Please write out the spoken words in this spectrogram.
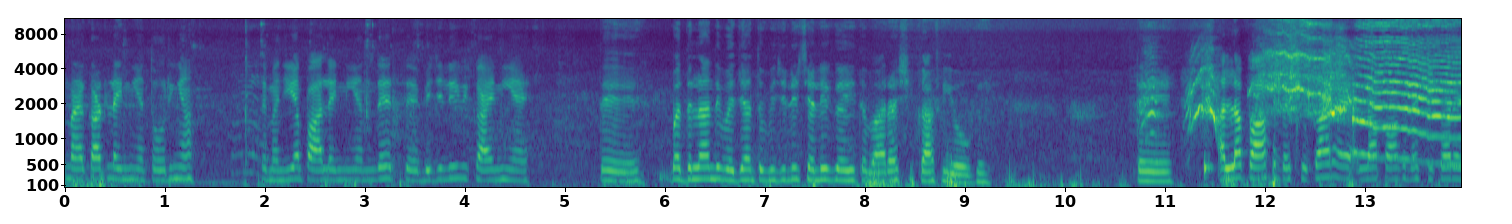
ਮੈਂ ਕੱਟ ਲੈਣੀ ਆ ਤੋਰੀਆਂ, ਤੇ ਮੰਜੀਆਂ ਪਾ ਲੈਣੀ ਅੰਦਰ, ਤੇ ਬਿਜਲੀ ਵੀ ਕਾਇ ਨਹੀਂ ਹੈ। ਤੇ ਬਦਲਾਂ ਦੀ ਵਜ੍ਹਾ ਤੋਂ ਬਿਜਲੀ ਚਲੀ ਗਈ ਤੇ ਬਾਰਿਸ਼ ਕਾਫੀ ਹੋ ਗਈ। ਤੇ ਅੱਲਾ ਪਾਕ ਦਾ ਸ਼ੁਕਰ ਹੈ ਅੱਲਾ ਪਾਕ ਦਾ ਸ਼ੁਕਰ ਹੈ,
